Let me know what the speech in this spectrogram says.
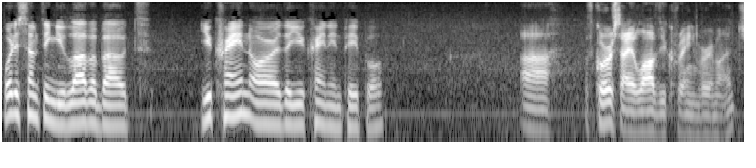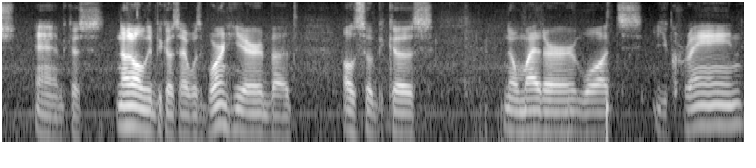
What is something you love about Ukraine or the Ukrainian people? uh, of course I love Ukraine very much and because not only because I was born here but also because no matter what Ukraine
